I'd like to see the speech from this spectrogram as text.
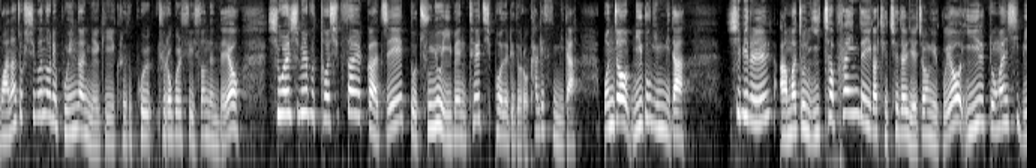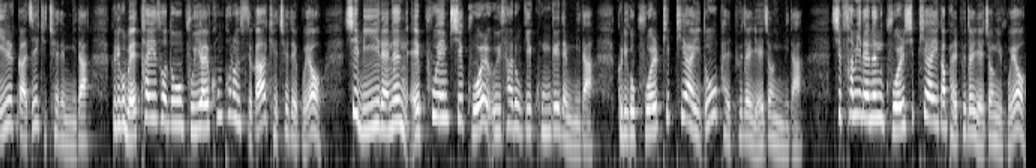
완화적 시그널이 보인다는 얘기 그래도 볼, 들어볼 수 있었는데요. 10월 10일부터 14일까지 또 중요 이벤트 짚어드리도록 하겠습니다. 먼저 미국입니다. 11일 아마존 2차 프라임데이가 개최될 예정이고요. 2일 동안 12일까지 개최됩니다. 그리고 메타에서도 VR 컨퍼런스가 개최되고요. 12일에는 FOMC 9월 의사록이 공개됩니다. 그리고 9월 PPI도 발표될 예정입니다. 13일에는 9월 CPI가 발표될 예정이고요.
